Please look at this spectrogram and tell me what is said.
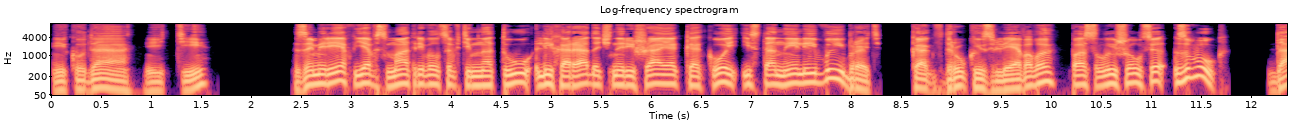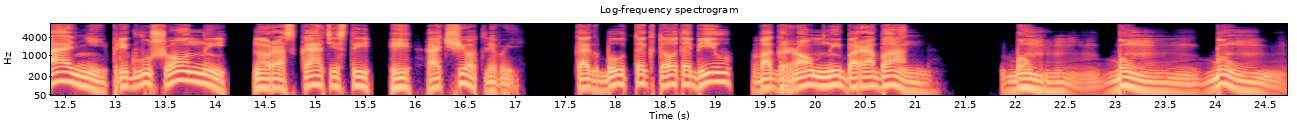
И куда идти? Замерев, я всматривался в темноту, лихорадочно решая, какой из тоннелей выбрать, как вдруг из левого послышался звук дальний, приглушенный, но раскатистый и отчетливый, как будто кто-то бил в огромный барабан. Бум, бум, бум.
